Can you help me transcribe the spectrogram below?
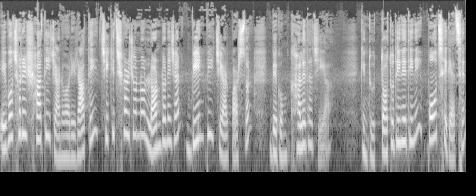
এবছরের সাতই জানুয়ারি রাতে চিকিৎসার জন্য লন্ডনে যান বিএনপি চেয়ারপারসন বেগম খালেদা জিয়া। কিন্তু ততদিনে তিনি পৌঁছে গেছেন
